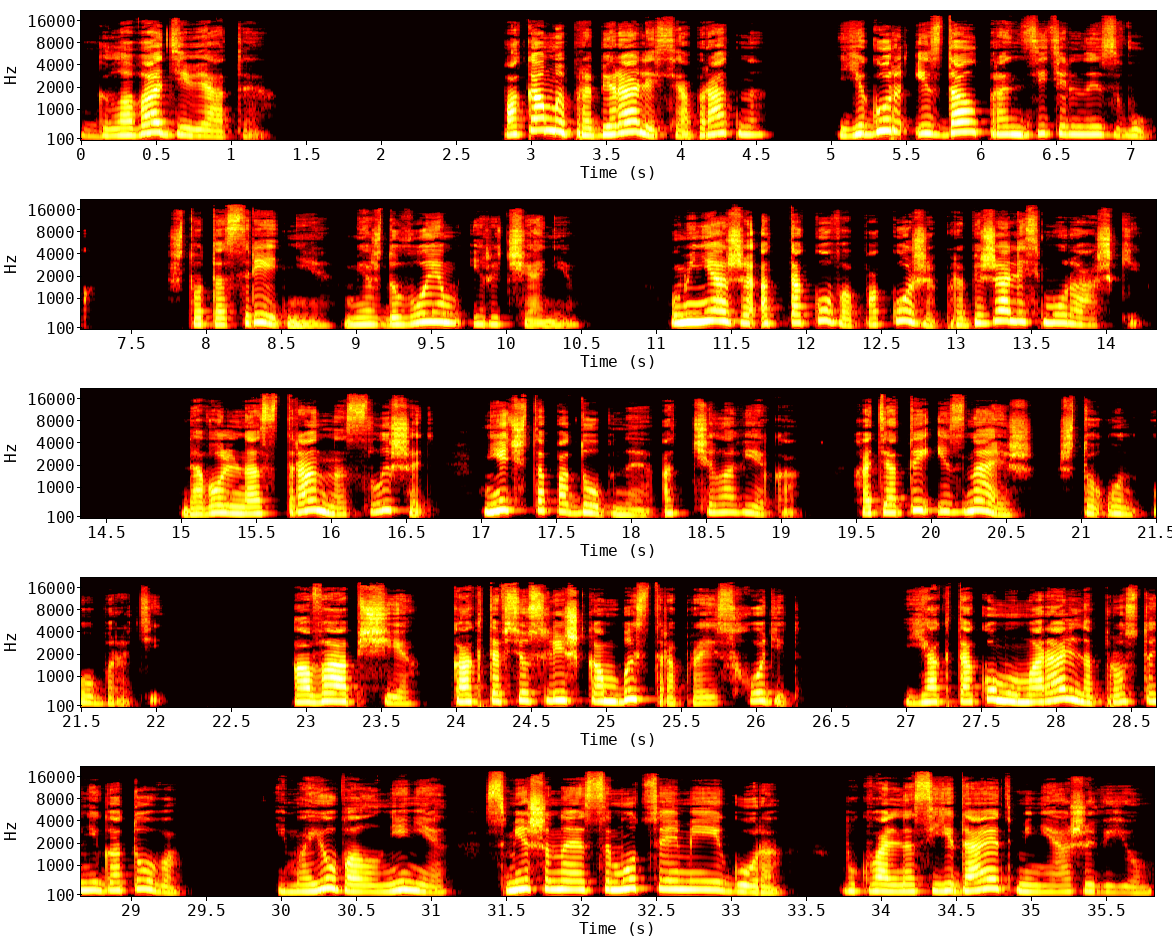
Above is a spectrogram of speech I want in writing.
Глава девятая Пока мы пробирались обратно, Егор издал пронзительный звук, что-то среднее между воем и рычанием. У меня же от такого по коже пробежались мурашки. Довольно странно слышать нечто подобное от человека, хотя ты и знаешь, что он оборотень. А вообще, как-то все слишком быстро происходит. Я к такому морально просто не готова и мое волнение, смешанное с эмоциями Егора, буквально съедает меня живьем.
